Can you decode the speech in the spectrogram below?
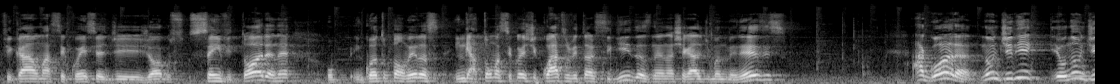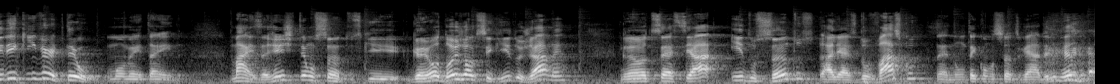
ficar uma sequência de jogos sem vitória, né? enquanto o Palmeiras engatou uma sequência de quatro vitórias seguidas né? na chegada de Mano Menezes. Agora, não diria, eu não diria que inverteu o momento ainda. Mas a gente tem um Santos que ganhou dois jogos seguidos já, né? Ganhou do CSA e do Santos, aliás, do Vasco, né? Não tem como o Santos ganhar dele mesmo.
